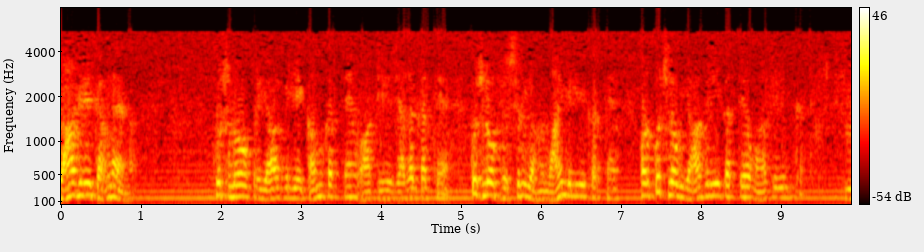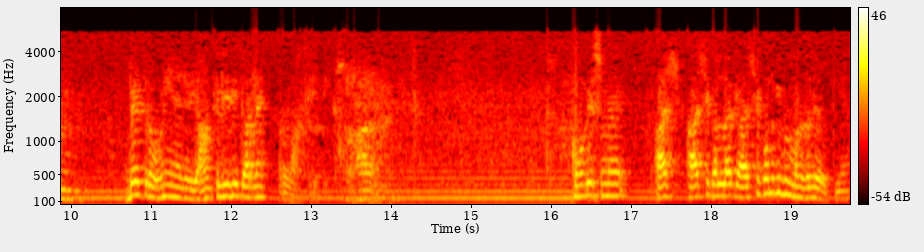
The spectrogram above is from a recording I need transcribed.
वहाँ के लिए करना है ना। कुछ लोग फिर यहाँ के लिए कम करते हैं वहाँ के लिए ज़्यादा करते हैं। कुछ लोग फिर सिर्फ़ यहाँ वहाँ के लिए करते हैं। और कुछ लोग यहाँ के लिए करते हैं वहाँ के लिए भी करते। हैं बेहतर वही है जो यहाँ के लिए भी कर लें और वहाँ के लिए भी कर लें। क्योंकि इसमें आश, आशिक अल्लाह के आशिक उनकी भी मंजिलें होती हैं।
